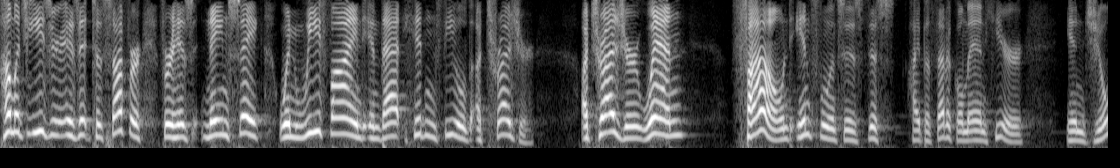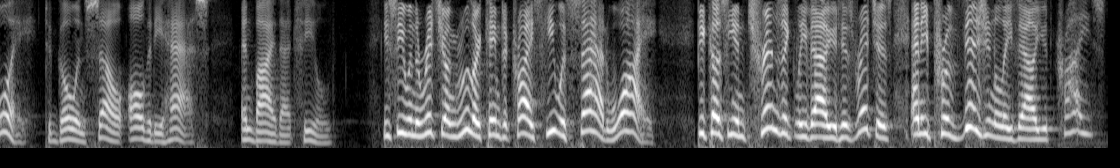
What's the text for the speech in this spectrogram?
how much easier is it to suffer for his name's sake when we find in that hidden field a treasure? A treasure, when found, influences this hypothetical man here in joy to go and sell all that he has and buy that field. You see, when the rich young ruler came to Christ, he was sad. Why? Because he intrinsically valued his riches and he provisionally valued Christ.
